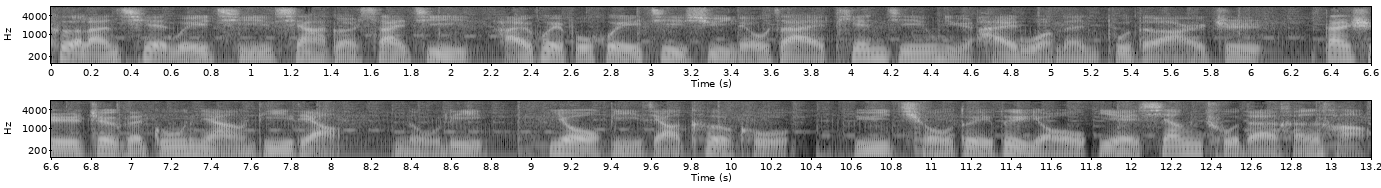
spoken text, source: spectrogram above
克兰切维奇下个赛季还会不会继续留在天津女排，我们不得而知。但是这个姑娘低调、努力，又比较刻苦，与球队队友也相处得很好。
